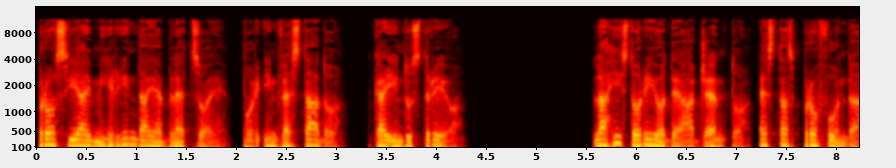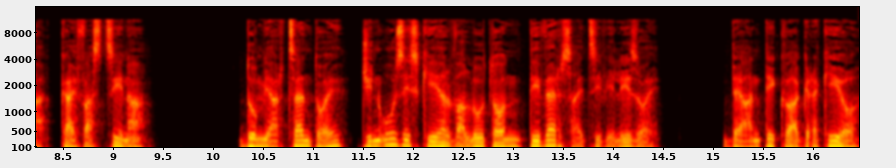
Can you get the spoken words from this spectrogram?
pro siae mirindae eblezoe por investado cae industrio. La historio de argento estas profunda kaj fascina. Dum jarcentoj gin uzis kiel valuton diversaj civilizoj, de antikva Grekio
